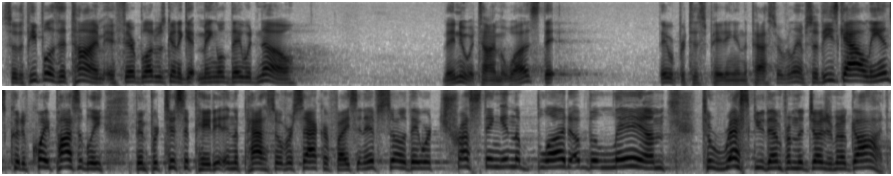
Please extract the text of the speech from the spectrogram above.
So the people at the time, if their blood was going to get mingled, they would know. They knew what time it was. They, They were participating in the Passover lamb. So these Galileans could have quite possibly been participated in the Passover sacrifice. And if so, they were trusting in the blood of the lamb to rescue them from the judgment of God.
